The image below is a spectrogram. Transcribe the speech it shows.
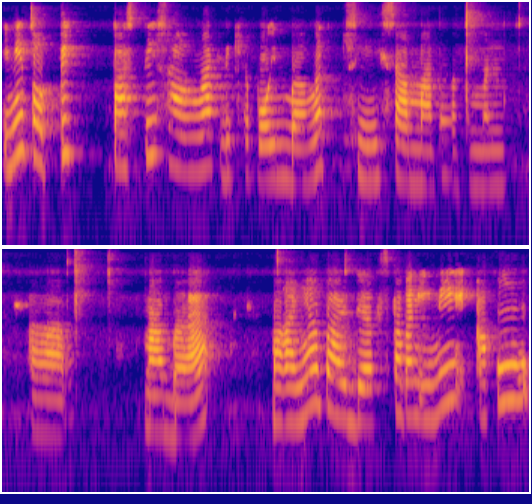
Ini topik pasti sangat dikepoin banget sih sama teman-teman uh, maba. Makanya pada kesempatan ini aku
